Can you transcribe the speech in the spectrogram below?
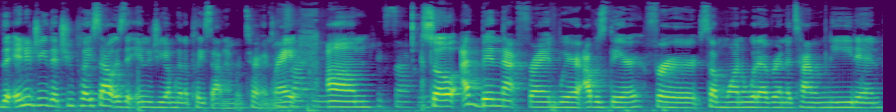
the energy that you place out is the energy I'm gonna place out in return, right? Exactly. Um exactly. So I've been that friend where I was there for someone or whatever in a time of need and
